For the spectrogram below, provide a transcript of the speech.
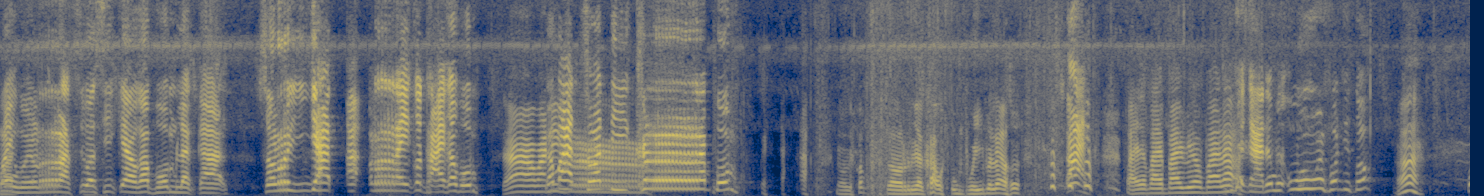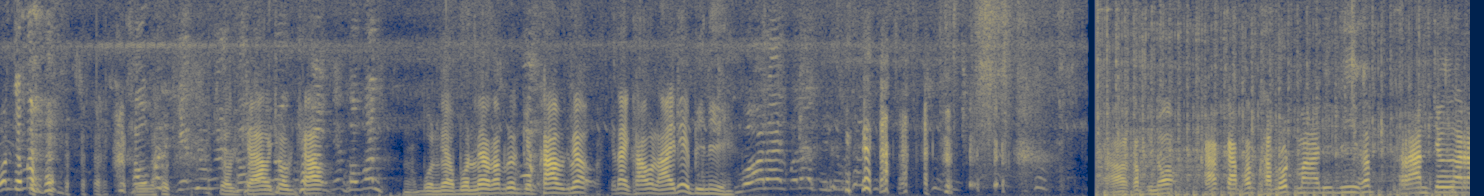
วัไม่สหดีวยรัดสิวสีแก้วครับผมและกาสริยัตอะไรก็ถ่ายครับผมสวัสกดีบ้านสวัสดีครับผมหนูครับรอเรือเข้าถุงปุ๋ยไปแล้วได้ไปไปไปเรือไปบรแล้วรยากาศเนี่ยมันอู้ยฝนจะตกฮะ ฝนจะมาเขามันเก็บอยู่ช่วงเช้าช่วงเช้าเก็บเขามันบนแล้วบนแล้วครับเรื่องเก็บข้าวอีกแล้วจะได้ข้าวหลายเด้ปีนี้ บ่ได้บ่ได้สิเอาครับพี่น้องขากลับครับขับรถมาดีๆครับพรานเจออะไร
